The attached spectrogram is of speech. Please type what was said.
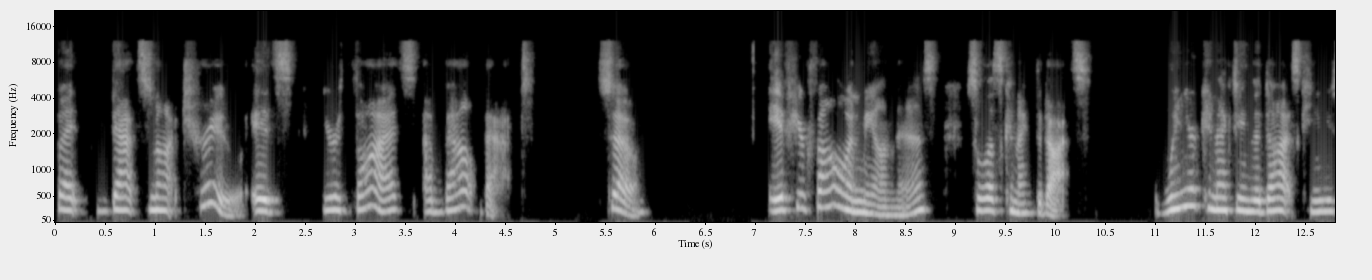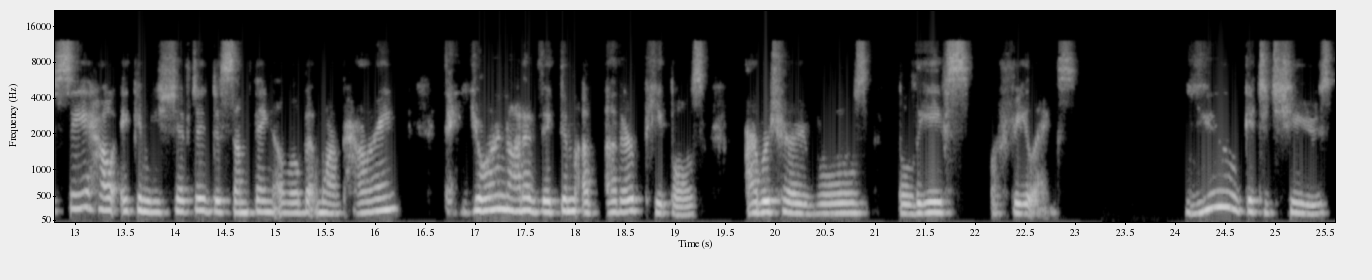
But that's not true. It's your thoughts about that. So, if you're following me on this, so let's connect the dots. When you're connecting the dots, can you see how it can be shifted to something a little bit more empowering? That you're not a victim of other people's arbitrary rules, beliefs, or feelings. You get to choose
